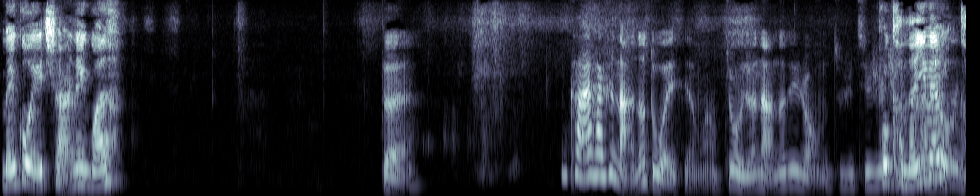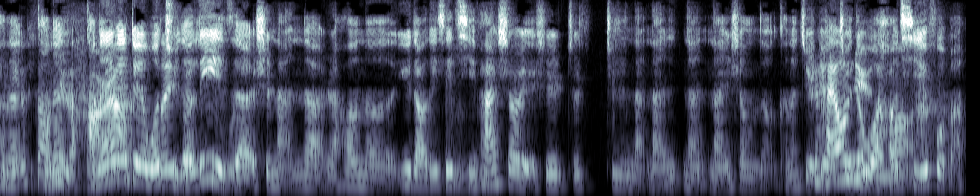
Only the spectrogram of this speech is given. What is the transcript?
没过 HR 那关。对。看来还是男的多一些嘛，就我觉得男的这种就是其实不可能，因为可能可能可能因为对我举的例子是男的，然后呢遇到的一些奇葩事儿也是就就是男男男男生的，可能觉得觉得我好欺负吧。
